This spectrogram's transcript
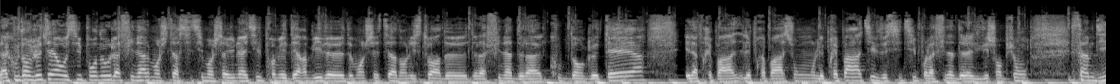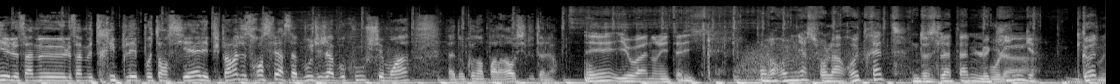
La Coupe d'Angleterre aussi pour nous, la finale Manchester City, Manchester United, premier derby de, de Manchester dans l'histoire de, de la finale de la Coupe d'Angleterre et la prépara- les préparations, les préparatifs de City pour la finale de la Ligue des Champions samedi, le fameux, le fameux triplé potentiel et puis pas mal de transferts, ça bouge déjà beaucoup chez moi, Euh, donc on en parlera aussi tout à l'heure. Et Johan en Italie. On va revenir sur la retraite de Zlatan, le Oula, King. God,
